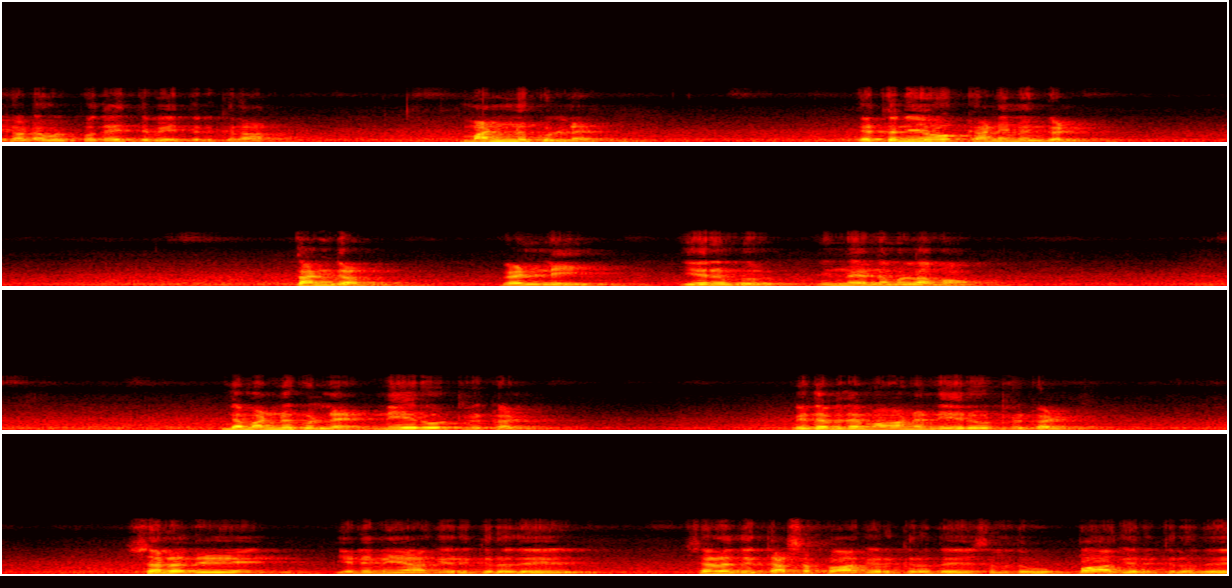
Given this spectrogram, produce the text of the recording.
கடவுள் புதைத்து வைத்திருக்கிறார். மண்ணுக்குள்ள எத்தனையோ கனிமங்கள் தங்கம் வெள்ளி இரும்பு இன்னும் என்னமில்லாமோ இந்த மண்ணுக்குள்ள நீரூற்றுக்கள் விதவிதமான நீரூற்றுக்கள். சிலது இனிமையாக இருக்கிறது சிலது கசப்பாக இருக்கிறது சிலது உப்பாக இருக்கிறது.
